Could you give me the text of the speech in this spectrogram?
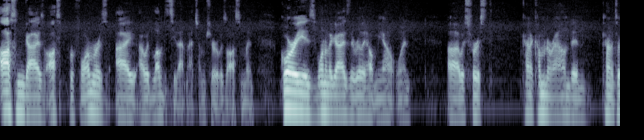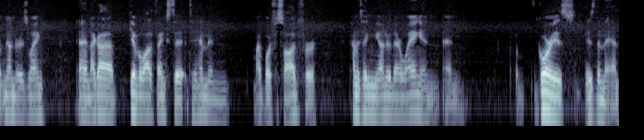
awesome guys, awesome performers. I, I would love to see that match. I'm sure it was awesome. And Gory is one of the guys that really helped me out when uh, I was first kind of coming around and kind of took me under his wing. And I gotta give a lot of thanks to, to him and my boy Facade for kind of taking me under their wing. And and Gory is is the man.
